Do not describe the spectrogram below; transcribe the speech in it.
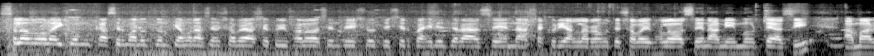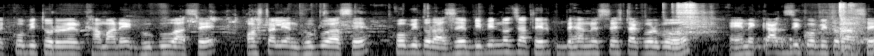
আসসালামু আলাইকুম, কাছের মানুষজন কেমন আছেন? সবাই আশা করি ভালো আছেন। দেশ ও দেশের বাইরে যারা আছেন, আশা করি আল্লাহর রহমতে সবাই ভালো আছেন। আমি এই মুহূর্তে আছি আমার কবিতরের খামারে ঘুঘু আছে, অস্ট্রেলিয়ান ঘুঘু আছে কবিতর আছে, বিভিন্ন জাতের দেখানোর চেষ্টা করব। এখানে কাগজি কবিতর আছে,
